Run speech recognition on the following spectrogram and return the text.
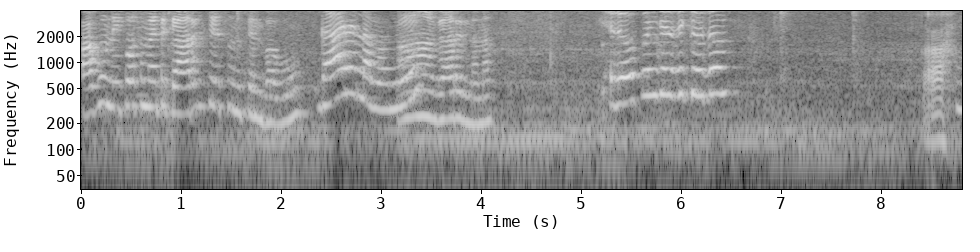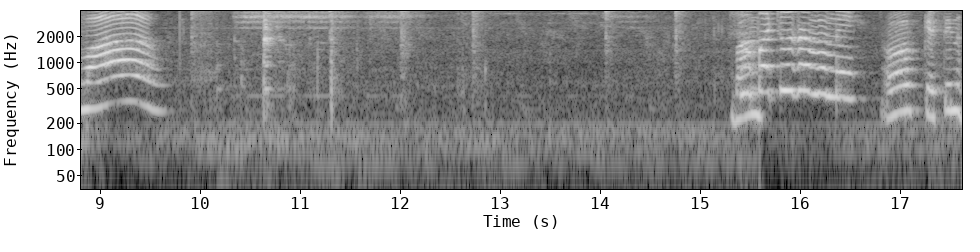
బాబు నీకోసం అయితే గారెలు చేసి ఉంచాను బాబు. గారెలా మమ్మీ? గారెలు నాన్న. ఇది ఓపెన్ చేసి చూద్దాం. వావ్. సూపర్ చూసాం మమ్మీ. ఓకే తిను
